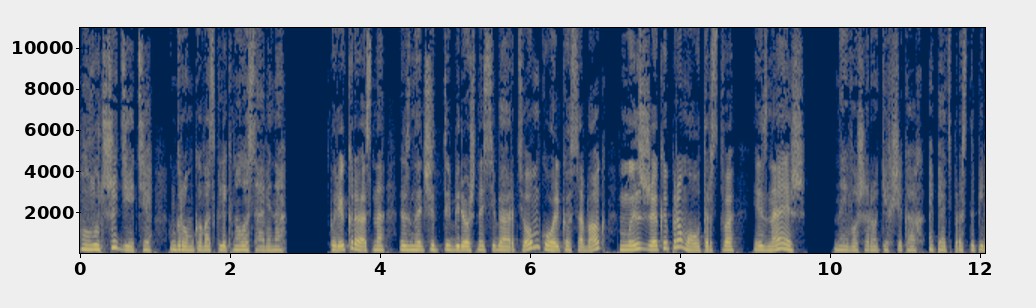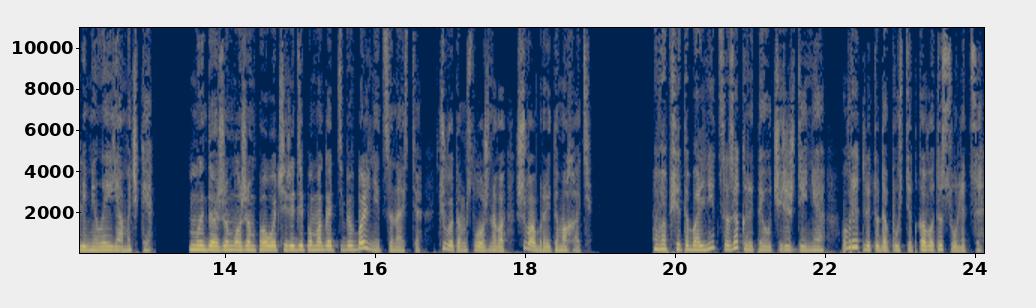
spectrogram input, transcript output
«Лучше дети», — громко воскликнула Савина. «Прекрасно. Значит, ты берешь на себя Артём, Колька, собак, мы с Жекой промоутерство. И знаешь...» На его широких щеках опять проступили милые ямочки. «Мы даже можем по очереди помогать тебе в больнице, Настя. Чего там сложного, шваброй-то махать?» «Вообще-то больница — закрытое учреждение. Вряд ли туда пустят кого-то с улицы».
